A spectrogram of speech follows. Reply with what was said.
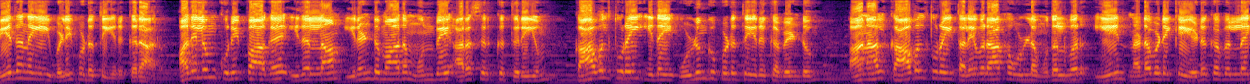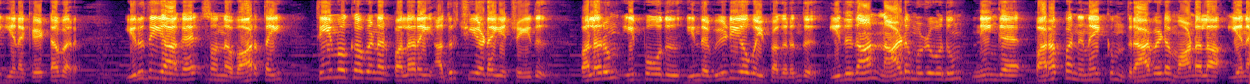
வேதனையை வெளிப்படுத்தி இருக்கிறார். அதிலும் குறிப்பாக இதெல்லாம் இரண்டு மாதம் முன்பே அரசிற்கு தெரியும் காவல்துறை இதை ஒழுங்குபடுத்தி இருக்க வேண்டும் ஆனால் காவல்துறை தலைவராக உள்ள முதல்வர் ஏன் நடவடிக்கை எடுக்கவில்லை என கேட்டவர் இறுதியாக சொன்ன வார்த்தை திமுகவினர் பலரை அதிர்ச்சியடைய செய்து பலரும் இப்போது இந்த வீடியோவை பகிர்ந்து இதுதான் நாடு முழுவதும் நீங்க பரப்ப நினைக்கும் திராவிட மாடலா என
